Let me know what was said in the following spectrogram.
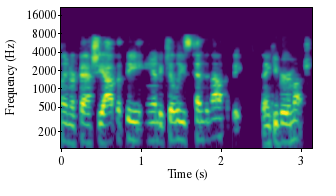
plantar fasciopathy and Achilles tendinopathy. Thank you very much.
